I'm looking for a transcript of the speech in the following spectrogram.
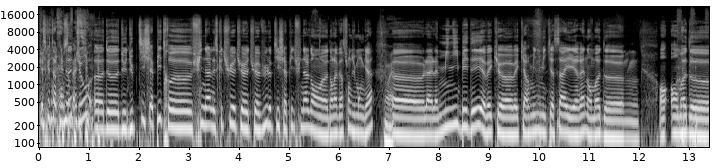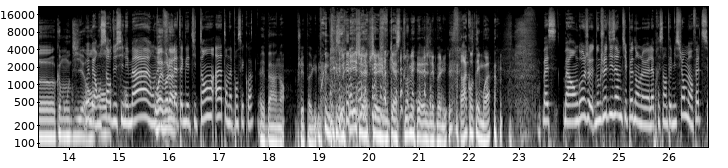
Qu'est-ce que t'as pensé, Rénovation. Joe, euh, de- du, du petit chapitre euh, final? Est-ce que tu, tu, as, tu as vu le petit chapitre final dans, euh, dans la version du manga? Ouais. Euh, la, la mini BD avec, euh, avec Armin, Mikasa et Eren en mode. euh, en, en mode. euh, comment on dit Ouais, en- ben on en- sort du cinéma, on Ouais, a voilà. vu l'attaque des titans. Ah, t'en as pensé quoi? Eh ben non, je l'ai pas lu. Désolé, je, je- je vous casse tout, mais je l'ai pas lu. Racontez-moi. Bah, bah, en gros, je, donc je le disais un petit peu dans le- la précédente émission, mais en fait,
